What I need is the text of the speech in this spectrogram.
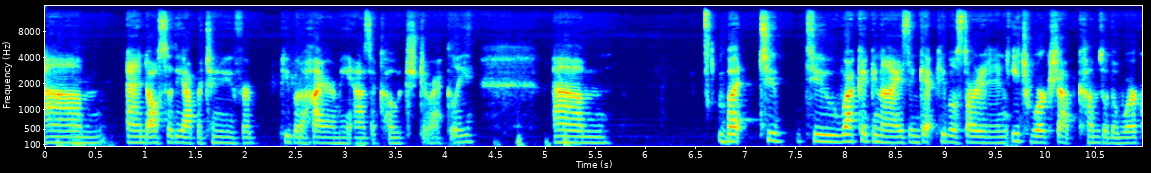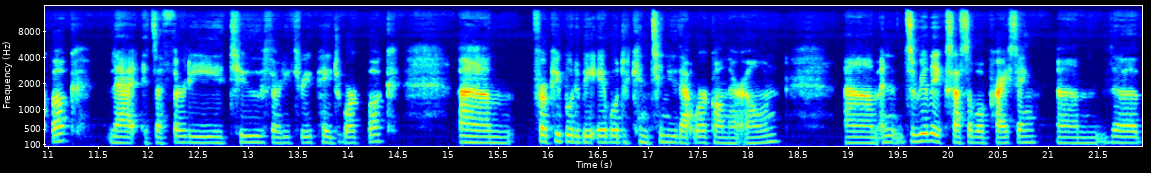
um, and also the opportunity for people to hire me as a coach directly. Um, but to to recognize and get people started and each workshop comes with a workbook that it's a 32 33 page workbook um, for people to be able to continue that work on their own. Um, and it's really accessible pricing. Um, the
